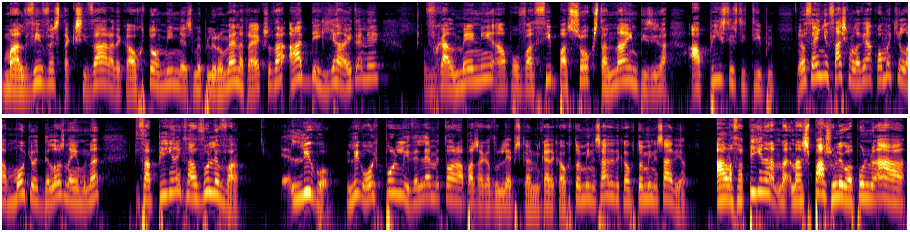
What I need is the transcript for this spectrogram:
Μαλδίβες, ταξιδάρα, 18 μήνες με πληρωμένα τα έξοδα, άντε γεια, ήταν βγαλμένοι από βαθύ πασόκ στα 90s. Απίστευτοι τύποι. Εγώ θα ένιωθα άσχημα, δηλαδή ακόμα και λαμόγιο εντελώς να ήμουνα, θα πήγαινα και θα δούλευα. Ε, λίγο, λίγο, όχι πολύ. Δεν λέμε τώρα πας να δουλέψεις κανονικά 18 μήνες άδεια, 18 μήνες άδεια. Αλλά θα πήγαινα να, να σπάσω λίγο, να πούνε Α,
